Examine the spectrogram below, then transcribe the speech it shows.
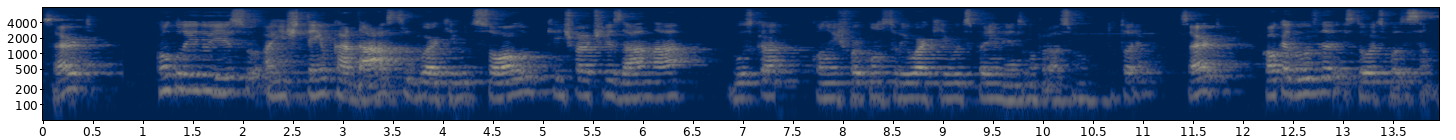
certo? Concluído isso, a gente tem o cadastro do arquivo de solo que a gente vai utilizar na busca quando a gente for construir o arquivo de experimento no próximo tutorial, certo? Qualquer dúvida, estou à disposição.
